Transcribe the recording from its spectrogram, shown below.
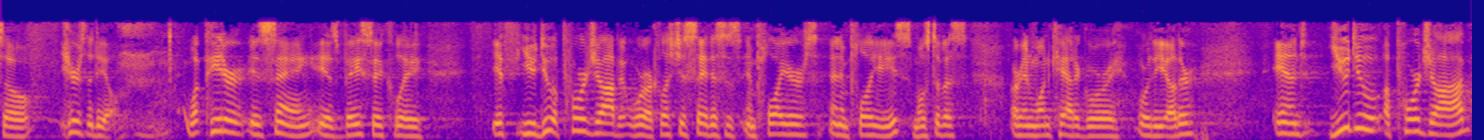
So here's the deal. What Peter is saying is basically if you do a poor job at work, let's just say this is employers and employees, most of us are in one category or the other and you do a poor job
